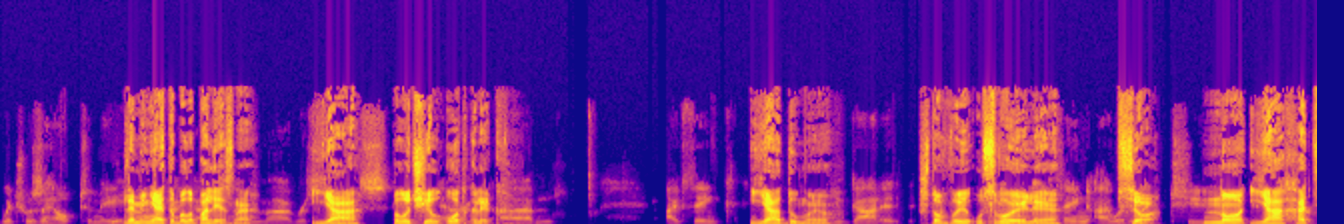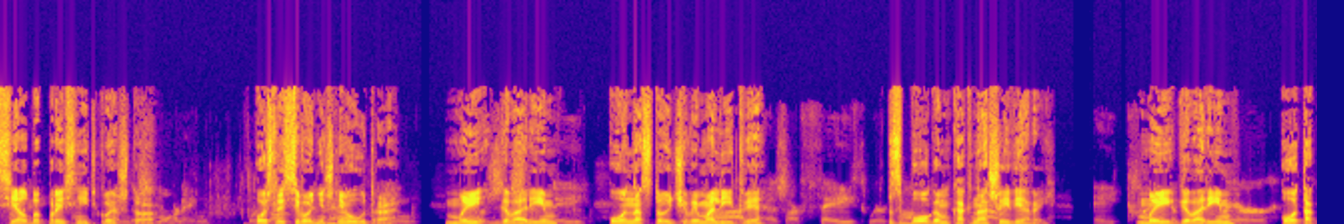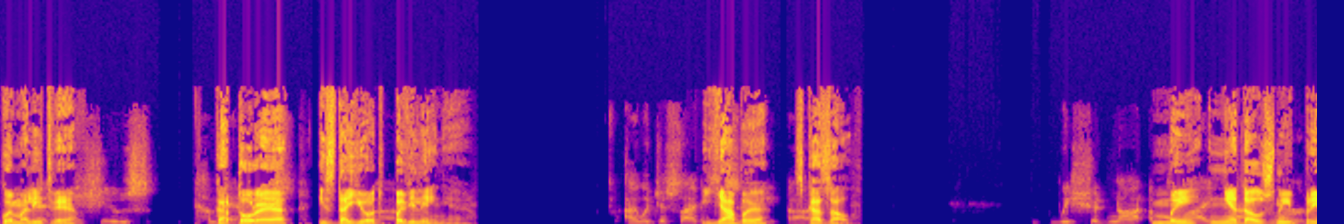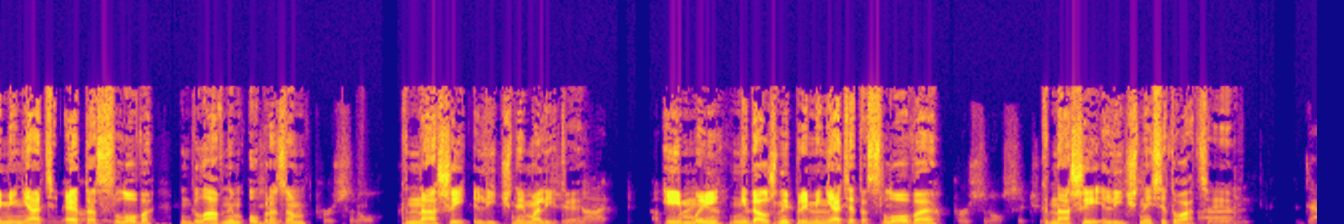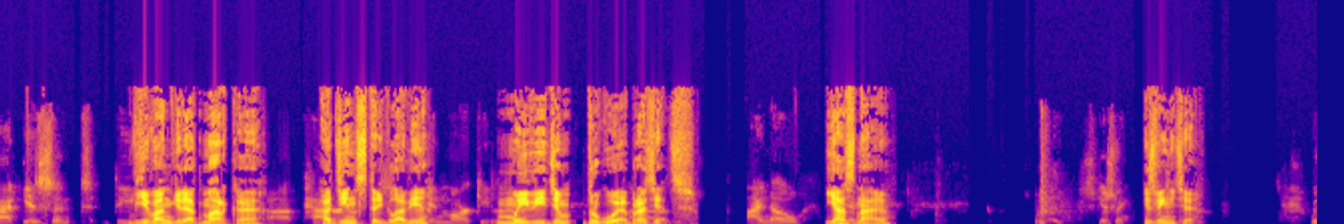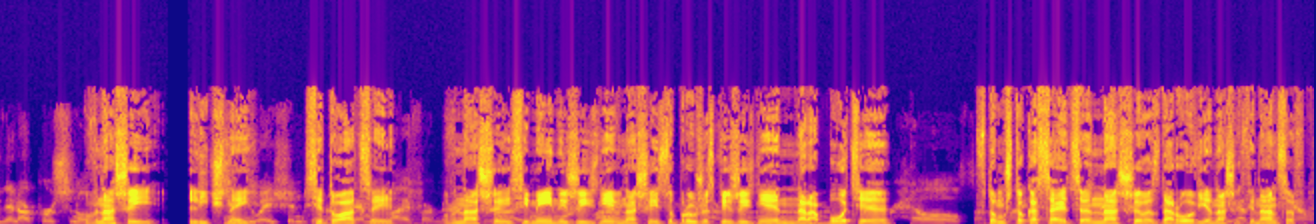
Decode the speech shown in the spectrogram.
Для меня это было полезно. Я получил отклик. Я думаю, что вы усвоили все. Но я хотел бы прояснить кое-что. После сегодняшнего утра мы говорим о настойчивой молитве с Богом как нашей верой. Мы говорим о такой молитве, которая издает повеление. Я бы сказал, мы не должны применять это слово главным образом к нашей личной молитве. И мы не должны применять это слово к нашей личной ситуации. В Евангелии от Марка, uh, pattern 11 главе, in Mark 11. Мы видим другой образец. Я знаю, извините, в нашей личной ситуации, в нашей семейной жизни, в нашей супружеской жизни, на работе, в том, что касается нашего здоровья, наших финансов,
